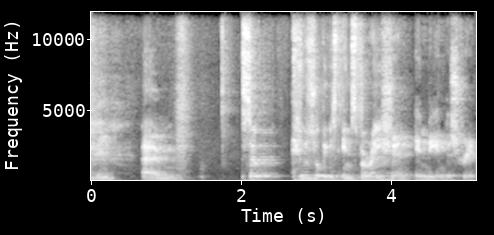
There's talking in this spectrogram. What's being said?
Indeed. um, so, who's your biggest inspiration in the industry?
